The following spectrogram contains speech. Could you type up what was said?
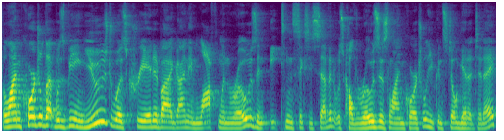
The lime cordial that was being used was created by a guy named Lauchlan Rose in 1867. It was called Rose's Lime Cordial. You can still get it today.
